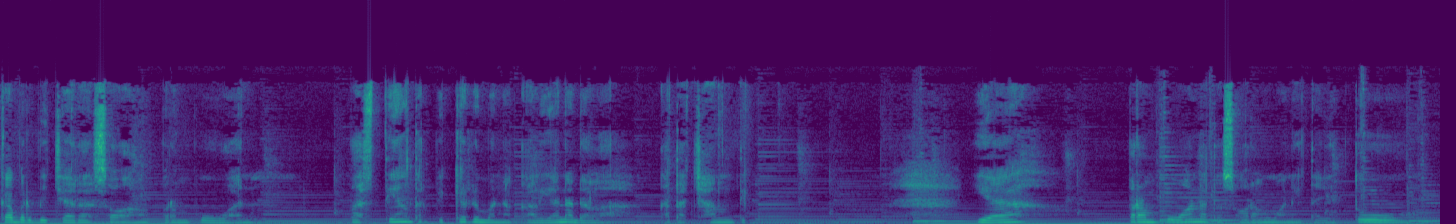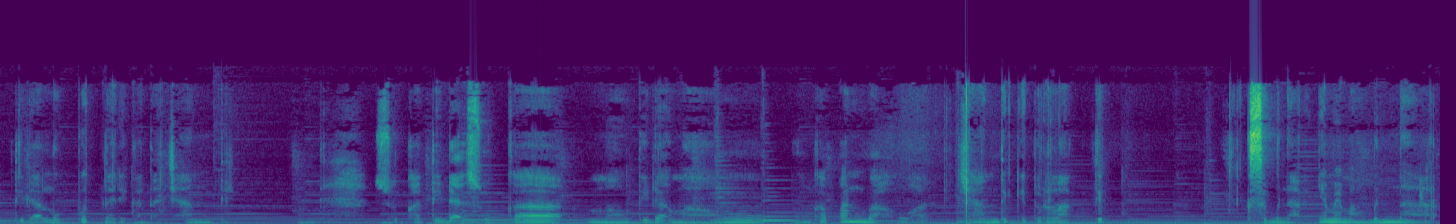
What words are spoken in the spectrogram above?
Jika berbicara soal perempuan, pasti yang terpikir di mana kalian adalah kata cantik. Ya, perempuan atau seorang wanita itu tidak luput dari kata cantik. Suka tidak suka, mau tidak mau, ungkapan bahwa cantik itu relatif sebenarnya memang benar.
